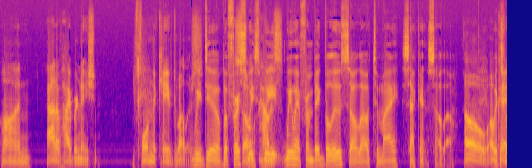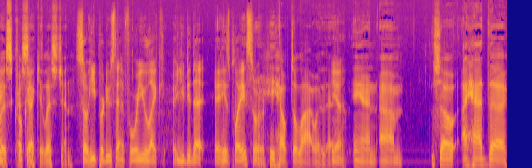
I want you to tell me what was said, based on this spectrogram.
on Out of Hibernation? You form the Cave Dwellers. we do, but first So we we does- we went from Big Baloo's solo to my second solo, oh, okay. which was Chris okay. Sekulistian. So he produced that for you, like you did that at his place, or He helped a lot with it. Yeah. and um, so I had the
